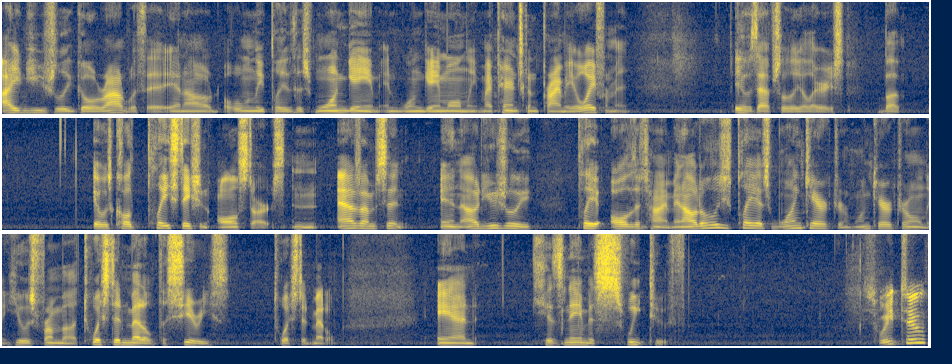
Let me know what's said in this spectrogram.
I usually go around with it, and I would only play this one game and one game only. My parents couldn't pry me away from it. It was absolutely hilarious, but it was called PlayStation All Stars, and as I'm sitting, and I would usually play it all the time, and I would always play as one character one character only. He was from uh, Twisted Metal, the series, Twisted Metal, and his name is Sweet Tooth. Sweet Tooth.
